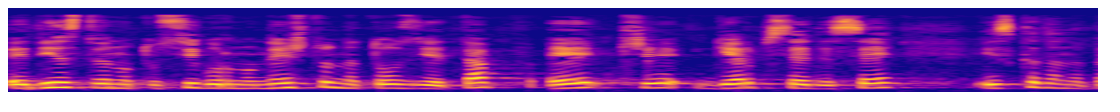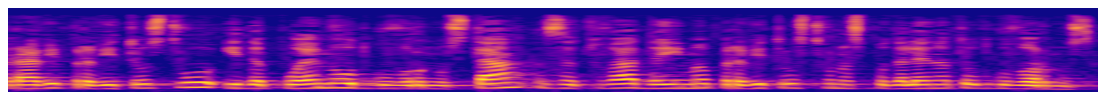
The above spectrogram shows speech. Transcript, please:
Единственото сигурно нещо на този етап е, че ГЕРБ-СДС иска да направи правителство и да поеме отговорността за това да има правителство на споделената отговорност.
